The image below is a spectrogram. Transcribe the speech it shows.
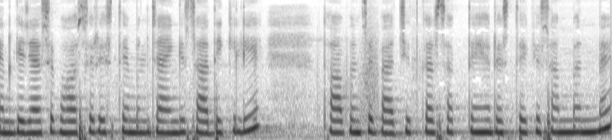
इनके जैसे बहुत से रिश्ते मिल जाएँगे शादी के लिए। तो आप उनसे बातचीत कर सकते हैं रिश्ते के संबंध में।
